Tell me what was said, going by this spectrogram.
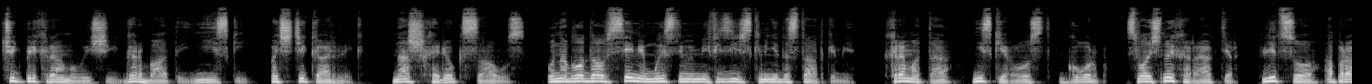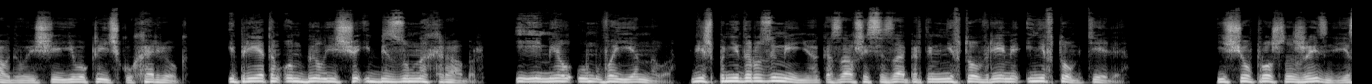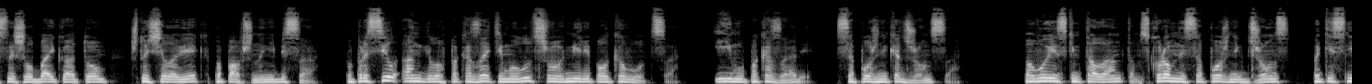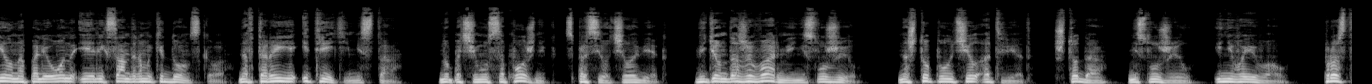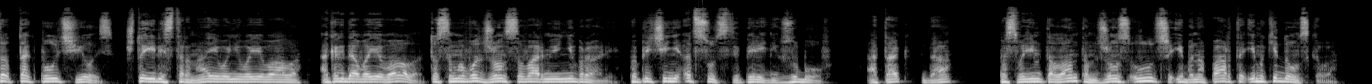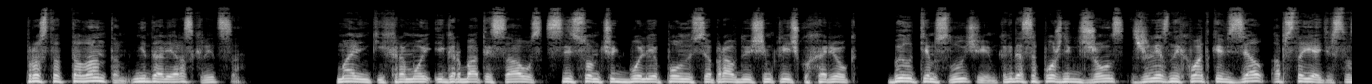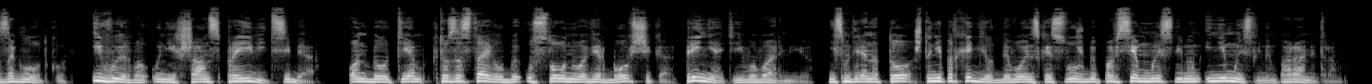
Чуть прихрамывающий, горбатый, низкий, почти карлик, наш хорек Саус. Он обладал всеми мыслимыми физическими недостатками. Хромота, низкий рост, горб, сволочной характер, лицо, оправдывающее его кличку Хорек, и при этом он был еще и безумно храбр и имел ум военного, лишь по недоразумению оказавшийся запертым не в то время и не в том теле. Еще в прошлой жизни я слышал байку о том, что человек, попавший на небеса, попросил ангелов показать ему лучшего в мире полководца, и ему показали сапожника Джонса. По воинским талантам скромный сапожник Джонс потеснил Наполеона и Александра Македонского на вторые и третьи места, «Но почему сапожник?» – спросил человек. «Ведь он даже в армии не служил». На что получил ответ, что да, не служил и не воевал. Просто так получилось, что или страна его не воевала, а когда воевала, то самого Джонса в армию не брали по причине отсутствия передних зубов. А так, да, по своим талантам Джонс лучше и Бонапарта, и Македонского. Просто талантам не дали раскрыться. Маленький, хромой и горбатый Саус с лицом чуть более полностью оправдывающим кличку Харек был тем случаем, когда сапожник Джонс с железной хваткой взял обстоятельства за глотку и вырвал у них шанс проявить себя. Он был тем, кто заставил бы условного вербовщика принять его в армию, несмотря на то, что не подходил для воинской службы по всем мыслимым и немыслимым параметрам.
